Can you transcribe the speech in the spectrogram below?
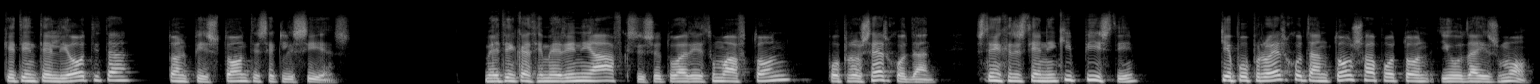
και την τελειότητα των πιστών της Εκκλησίας. Με την καθημερινή αύξηση του αριθμού αυτών που προσέρχονταν στην χριστιανική πίστη και που προέρχονταν τόσο από τον Ιουδαϊσμό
